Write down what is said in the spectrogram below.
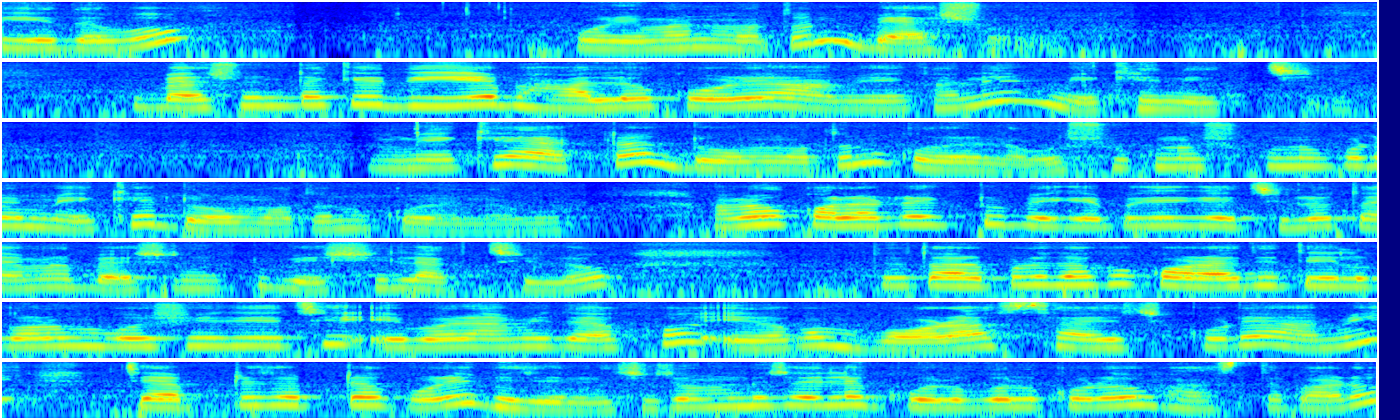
দিয়ে দেবো পরিমাণ মতন বেসন। বেসনটাকে দিয়ে ভালো করে আমি এখানে মেখে নিচ্ছি। মেখে একটা ডো মতন করে নেব। শুকনো শুকনো করে মেখে ডো মতন করে নেব। আমার কলাটা একটু পেকে পেকে গেছিল, তাই আমার বেসন একটু বেশি লাগছিল। তো তারপরে দেখো কড়াইতে তেল গরম বসিয়ে দিয়েছি। এবারে আমি দেখো এরকম বড়ার সাইজ করে আমি চ্যাপটা চ্যাপটা করে ভেজে নিচ্ছি। তোমরা চাইলে গোল গোল করেও ভাজতে পারো।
